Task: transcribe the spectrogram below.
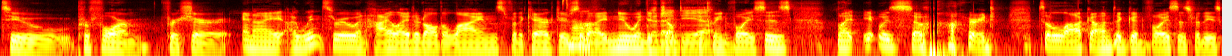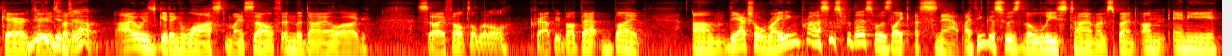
to perform for sure, and I, I went through and highlighted all the lines for the characters so Oh, that I knew when to jump idea. between voices. But it was so hard to lock onto good voices for these characters. good that job. I was getting lost myself in the dialogue, so I felt a little crappy about that. But um, the actual writing process for this was like a snap. I think this was the least time I've spent on any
